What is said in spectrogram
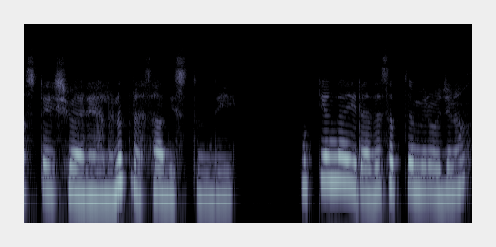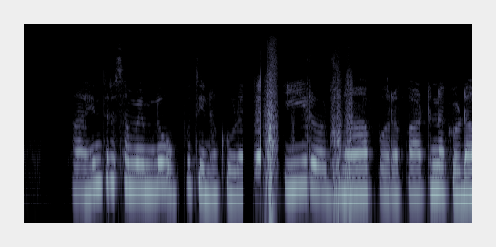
అష్టైశ్వర్యాలను ప్రసాదిస్తుంది. ముఖ్యంగా ఈ రథసప్తమి రోజున సాయంత్ర సమయంలో ఉప్పు తినకూడదు. ఈ రోజున పొరపాటున కూడా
